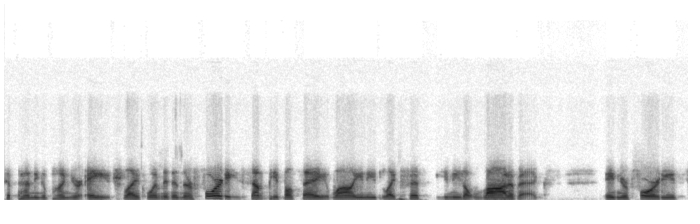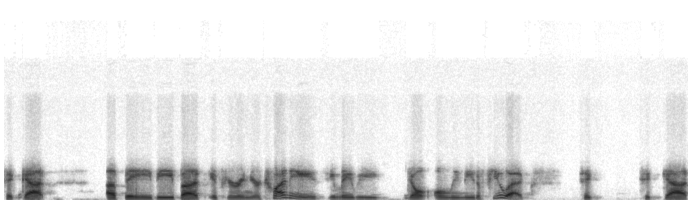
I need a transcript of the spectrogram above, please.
depending upon your age. Like women in their 40s, some people say, well, you need like 50, you need a lot of eggs in your 40s to get a baby, but if you're in your 20s, you maybe don't only need a few eggs to to get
